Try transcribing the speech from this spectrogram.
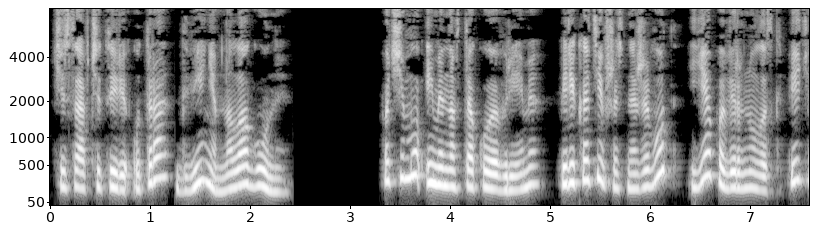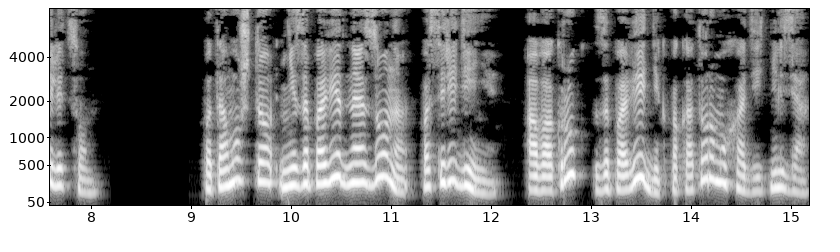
Часа в четыре утра двинем на лагуны. Почему именно в такое время, перекатившись на живот, я повернулась к Пете лицом? Потому что не заповедная зона посередине, а вокруг заповедник, по которому ходить нельзя.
